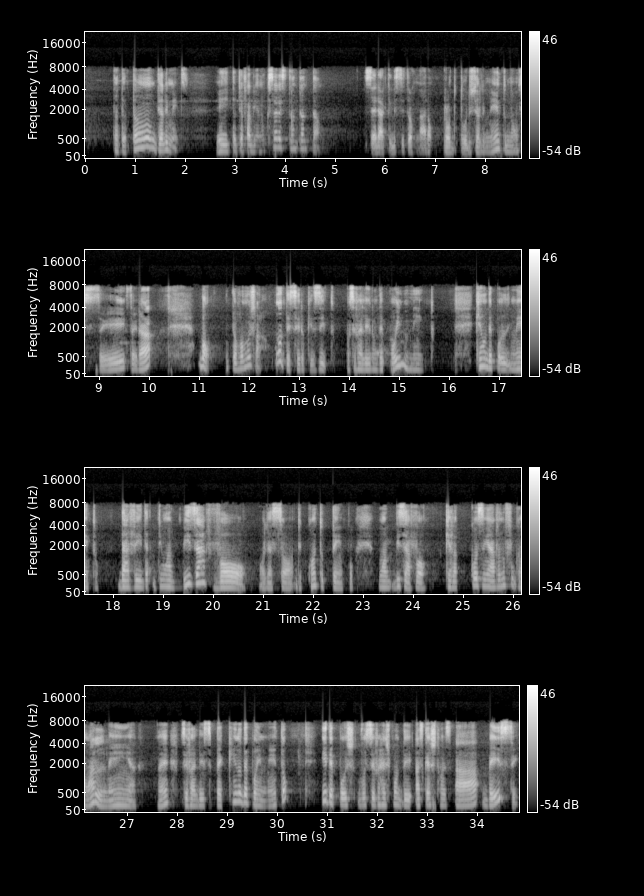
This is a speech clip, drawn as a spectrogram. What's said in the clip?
tantantam de alimentos. Eita, tia Fabiana, o que será esse tantantam? Será que eles se tornaram produtores de alimento? Não sei. Será? Bom, então vamos lá. No terceiro quesito, você vai ler um depoimento, que é um depoimento da vida de uma bisavó. Olha só, de quanto tempo uma bisavó que ela cozinhava no fogão a lenha, né? Você vai ler esse pequeno depoimento e depois você vai responder as questões A, B e C.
